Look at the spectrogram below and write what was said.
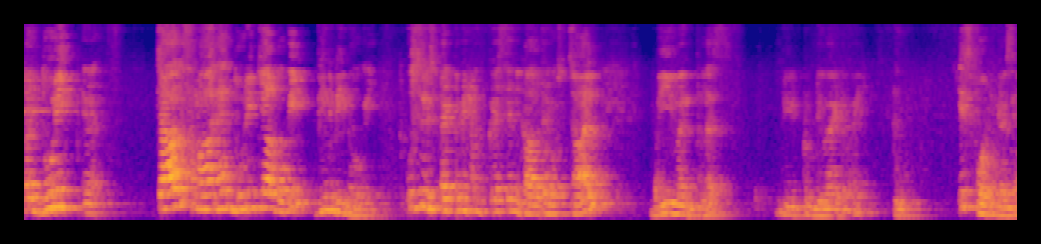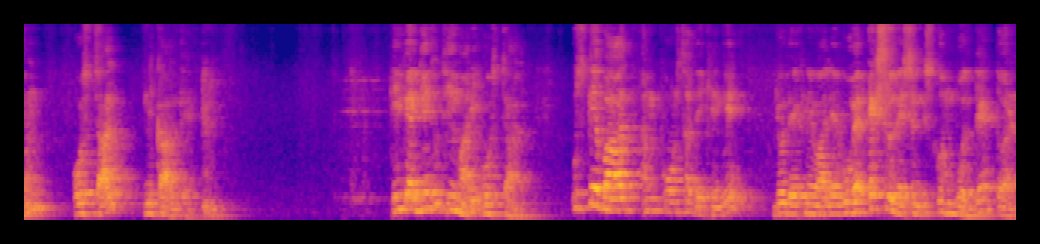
पर दूरी चाल समान है, दूरी क्या होगी भिन्न भिन्न होगी तो उस रिस्पेक्ट में हम कैसे निकालते हैं उस चाल? V one plus V two divide by two इस फॉर्मूले से हम औस चाल निकालते हैं। ठीक है, ये तो थी हमारी औस चाल। उसके बाद हम कौन सा देखेंगे? जो देखने वाले हैं, वो है एक्सलेशन जिसको हम बोलते हैं त्वरण।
